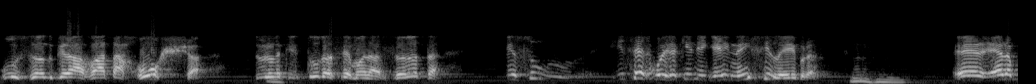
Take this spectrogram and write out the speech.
usando gravata roxa durante toda a Semana Santa. Isso, isso é coisa que ninguém nem se lembra. Uhum. Era, era,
